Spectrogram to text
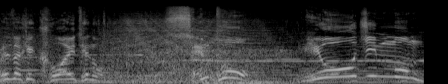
これだけ加えての先方明神門。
